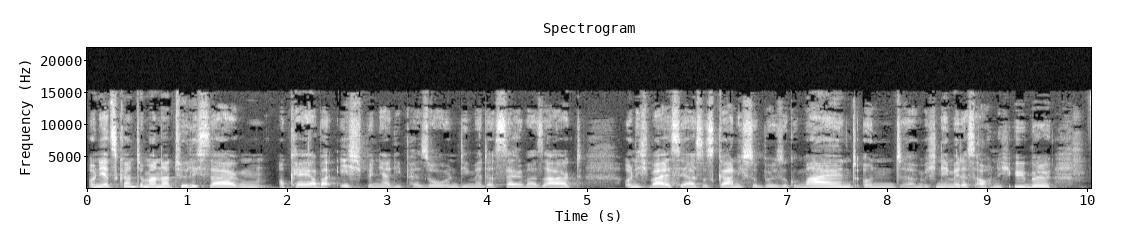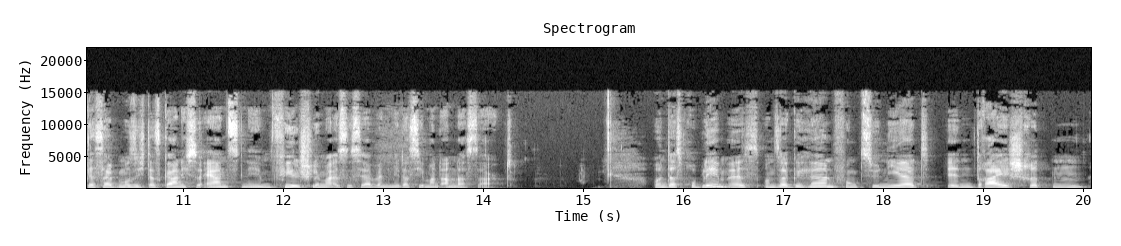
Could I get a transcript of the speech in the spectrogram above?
Und jetzt könnte man natürlich sagen, okay, aber ich bin ja die Person, die mir das selber sagt. Und ich weiß ja, es ist gar nicht so böse gemeint und ähm, ich nehme mir das auch nicht übel. Deshalb muss ich das gar nicht so ernst nehmen. Viel schlimmer ist es ja, wenn mir das jemand anders sagt. Und das Problem ist, unser Gehirn funktioniert in drei Schritten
